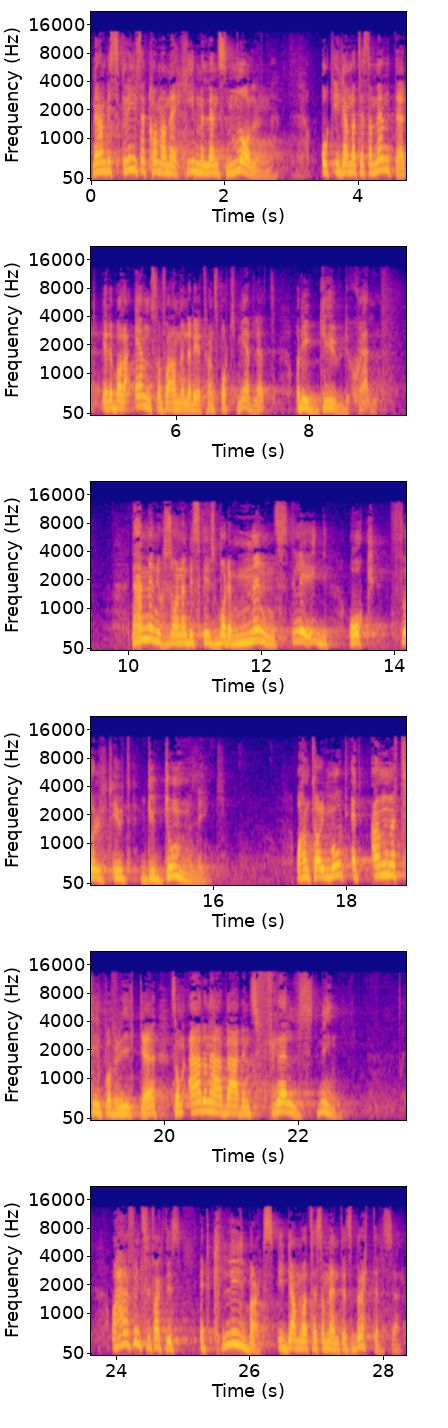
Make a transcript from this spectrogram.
Men han beskrivs att komma med himlens moln. Och i Gamla testamentet är det bara en som får använda det transportmedlet och det är Gud själv. Den här människosonen beskrivs både mänsklig och fullt ut gudomlig. Och han tar emot ett annat typ av rike som är den här världens frälsning. Och här finns det faktiskt ett klimax i Gamla testamentets berättelser.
